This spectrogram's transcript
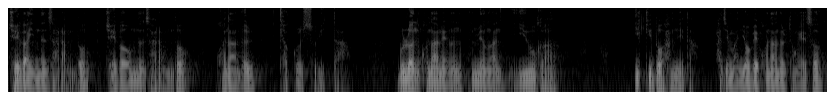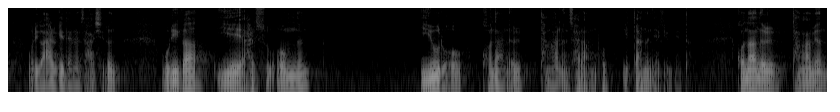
죄가 있는 사람도 죄가 없는 사람도 고난을 겪을 수 있다. 물론 고난에는 분명한 이유가 있기도 합니다. 하지만 욥의 고난을 통해서 우리가 알게 되는 사실은 우리가 이해할 수 없는 이유로 고난을 당하는 사람도 있다는 얘기입니다. 고난을 당하면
